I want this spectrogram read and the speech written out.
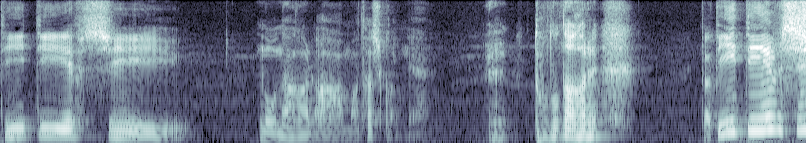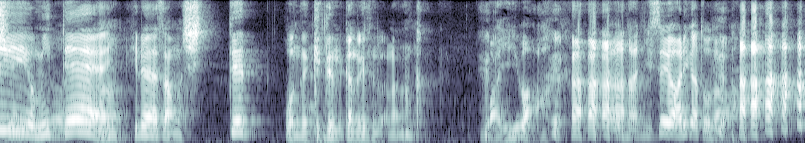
TTFC の流れああまあ確かにね。え？どの流れ？TTFC を見て、うん。ひろやさんを知ってを抜けて抜か抜けてるのかななんか。まあいいわ。何にせよありがとうだわ。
